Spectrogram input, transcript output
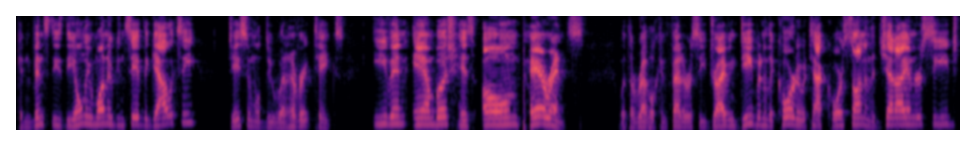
Convinced he's the only one who can save the galaxy, Jacen will do whatever it takes, even ambush his own parents. With the Rebel Confederacy driving deep into the core to attack Coruscant and the Jedi under siege,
